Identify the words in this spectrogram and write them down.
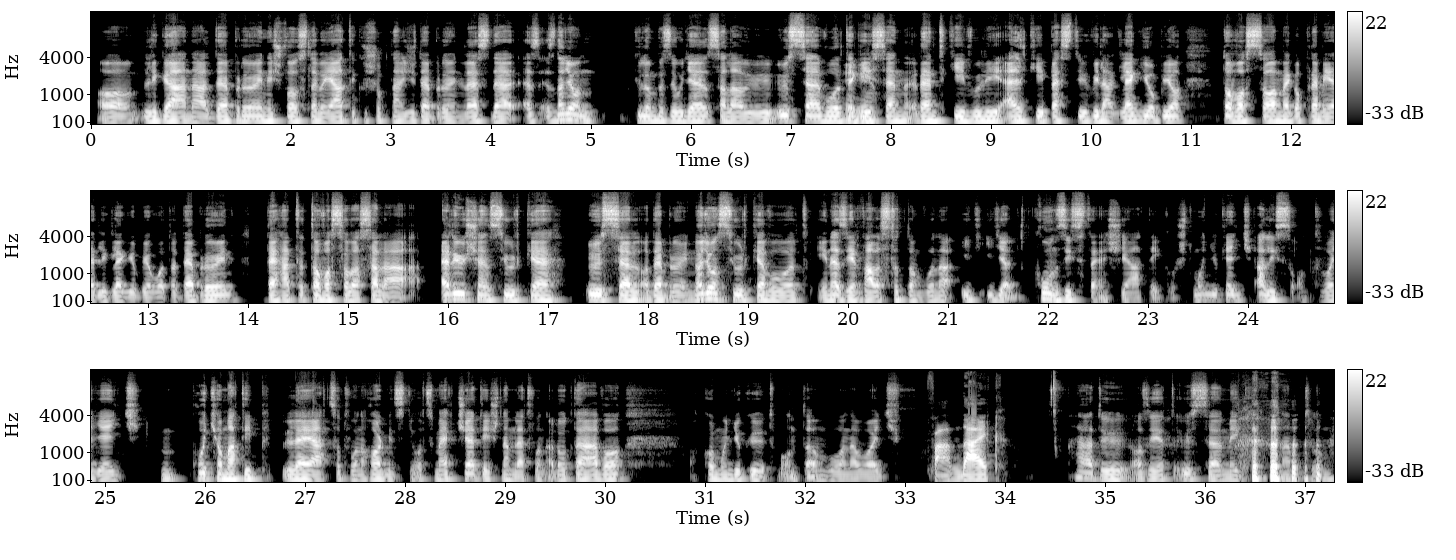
a ligánál De Bruyne, és valószínűleg a játékosoknál is De Bruyne lesz, de ez, ez nagyon különböző, ugye Salah ő ősszel volt Igen. egészen rendkívüli, elképesztő világ legjobbja, tavasszal meg a Premier League legjobbja volt a De Bruyne, tehát tavasszal a Salah erősen szürke, ősszel a De Bruyne nagyon szürke volt, én ezért választottam volna így, így a konzisztens játékost, mondjuk egy alisson vagy egy, hogyha Matip lejátszott volna 38 meccset, és nem lett volna rotálva, akkor mondjuk őt mondtam volna, vagy... Van Dijk. Hát ő azért ősszel még nem tudom.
